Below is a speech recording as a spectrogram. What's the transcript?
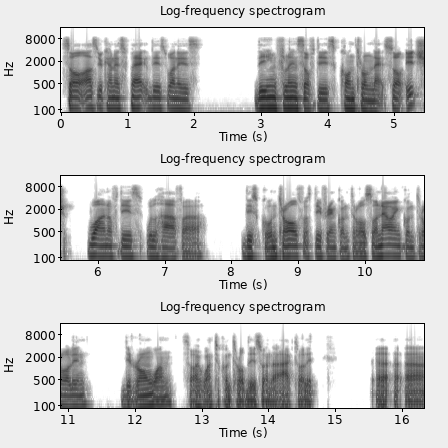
So as you can expect, this one is the influence of this control net. So each one of these will have uh these controls with different controls. So now I'm controlling the wrong one. So I want to control this one actually. Uh, uh, uh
